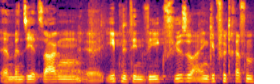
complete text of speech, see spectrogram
Ähm, wenn Sie jetzt sagen, äh, ebnet den Weg für so ein Gipfeltreffen,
